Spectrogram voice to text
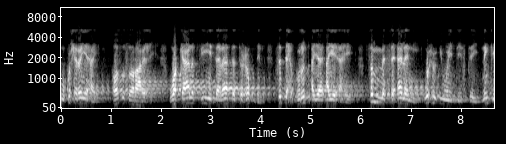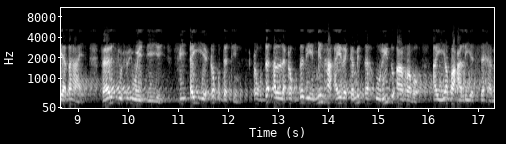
uu ku xiran yahay hoos u soo raarici wa kaanat fiihi halaaatu cuqdin. Saddex ayaa ayay ahayd. Uma sa'alanii wuxuu i weydiistay ninkiia dhahaya fariski wuxuu i weydiiyey fii ayi cuqdatin cuqdo alle cuqdadii minha ayada ka ah uriidu aan rabo an yadaca liya sahm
